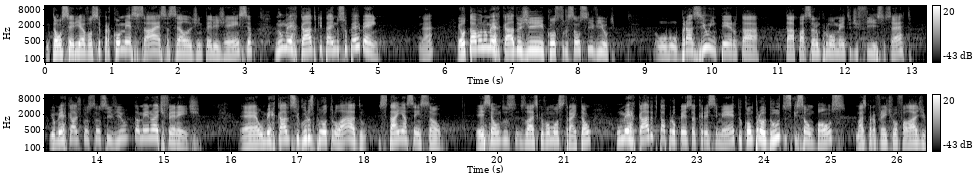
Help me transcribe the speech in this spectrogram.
Então seria você para começar essa célula de inteligência no mercado que está indo super bem. Né? Eu estava no mercado de construção civil, que o, Brasil inteiro está tá passando por um momento difícil, certo? E o mercado de construção civil também não é diferente. É, o mercado de seguros, por outro lado, está em ascensão. Esse é um dos slides que eu vou mostrar. Então, o mercado que está propenso a crescimento, com produtos que são bons, mais para frente vou falar de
